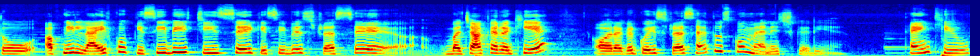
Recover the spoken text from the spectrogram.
तो अपनी लाइफ को किसी भी चीज़ से, किसी भी स्ट्रेस से बचा कर रखिए, और अगर कोई स्ट्रेस है तो उसको मैनेज करिए। थैंक यू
